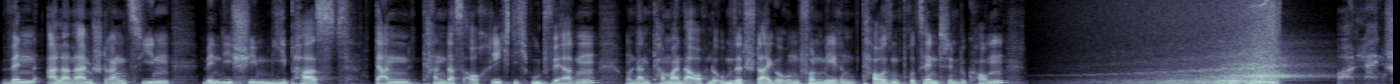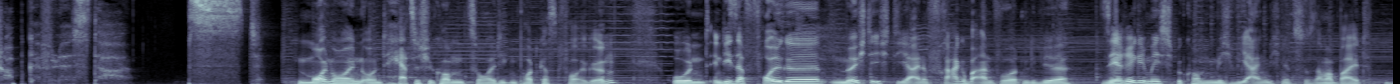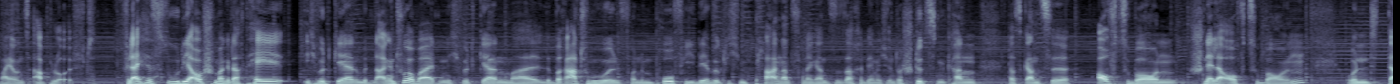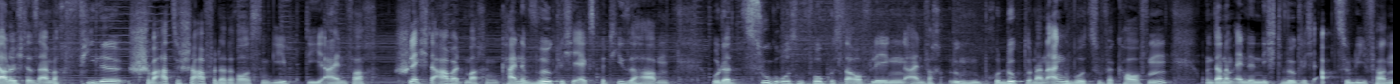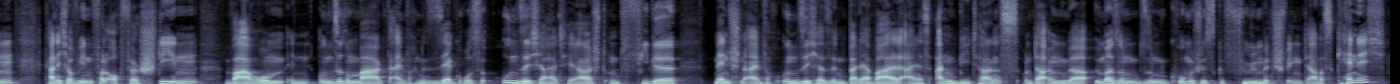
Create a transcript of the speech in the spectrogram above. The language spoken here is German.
wenn alle an einem Strang ziehen, wenn die Chemie passt, dann kann das auch richtig gut werden und dann kann man da auch eine Umsatzsteigerung von mehreren tausend Prozent hinbekommen. Online-Shop-Geflüster. Psst. Moin Moin und herzlich willkommen zur heutigen Podcast-Folge. Und in dieser Folge möchte ich dir eine Frage beantworten, die wir sehr regelmäßig bekommen, nämlich wie eigentlich eine Zusammenarbeit bei uns abläuft. Vielleicht hast du dir auch schon mal gedacht, hey, ich würde gerne mit einer Agentur arbeiten, ich würde gerne mal eine Beratung holen von einem Profi, der wirklich einen Plan hat von der ganzen Sache, der mich unterstützen kann, das Ganze aufzubauen, schneller aufzubauen. Und dadurch, dass es einfach viele schwarze Schafe da draußen gibt, die einfach schlechte Arbeit machen, keine wirkliche Expertise haben oder zu großen Fokus darauf legen, einfach irgendein Produkt oder ein Angebot zu verkaufen und dann am Ende nicht wirklich abzuliefern, kann ich auf jeden Fall auch verstehen, warum in unserem Markt einfach eine sehr große Unsicherheit herrscht und viele Menschen einfach unsicher sind bei der Wahl eines Anbieters und da immer so ein, so ein komisches Gefühl mitschwingt. Ja, das kenne ich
